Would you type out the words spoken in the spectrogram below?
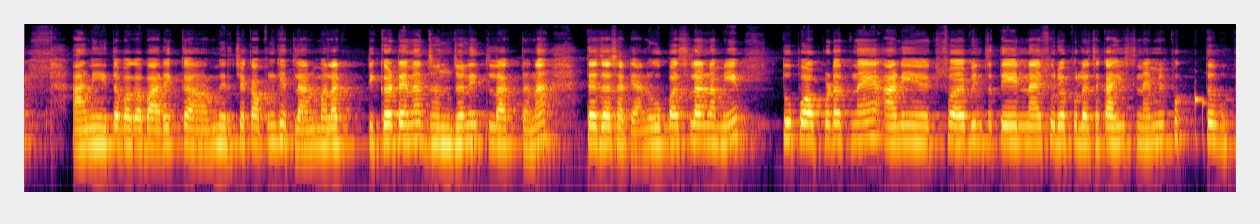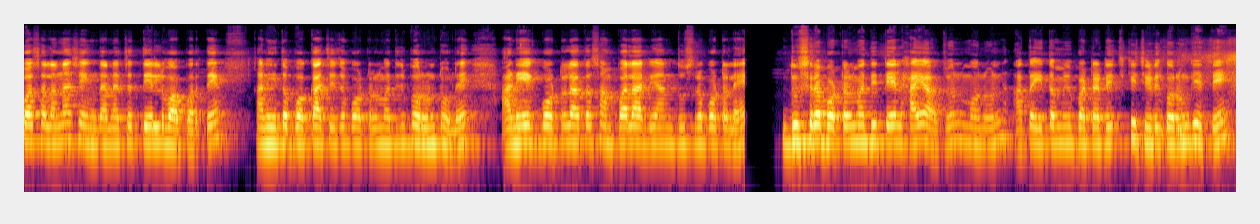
आणि इथं बघा बारीक का मिरच्या कापून घेतल्या. आणि मला तिखट आहे ना झणझणीत लागतं ना त्याच्यासाठी. आणि उपासला ना मी तूप वापरत नाही आणि सोयाबीनचं तेल नाही सूर्यफुलाचं काहीच नाही. मी फक्त उपासाला ना शेंगदाण्याचं तेल वापरते आणि इथं ब काचेच्या बॉटलमध्ये भरून ठेवलं आहे आणि एक बॉटल आता संपायला आली आणि दुसरं बॉटल आहे. दुसऱ्या बॉटलमध्ये तेल आहे अजून म्हणून आता इथं मी बटाट्याची खिचडी करून घेते.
